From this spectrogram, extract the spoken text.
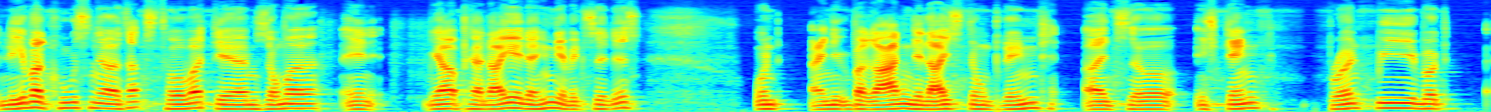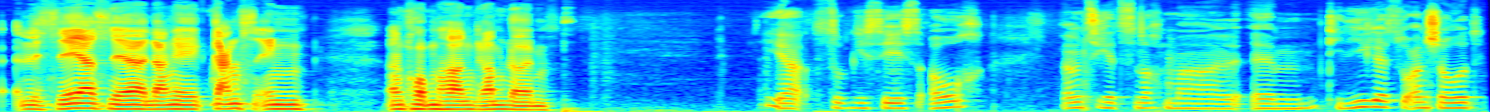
Leverkusener Ersatztorwart, der im Sommer äh, ja, per Laie dahin gewechselt ist und eine überragende Leistung bringt. Also ich denke, Brøndby wird sehr, sehr lange ganz eng an Kopenhagen dranbleiben. Ja, so sehe ich es auch. Wenn man sich jetzt nochmal ähm, die Liga so anschaut,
